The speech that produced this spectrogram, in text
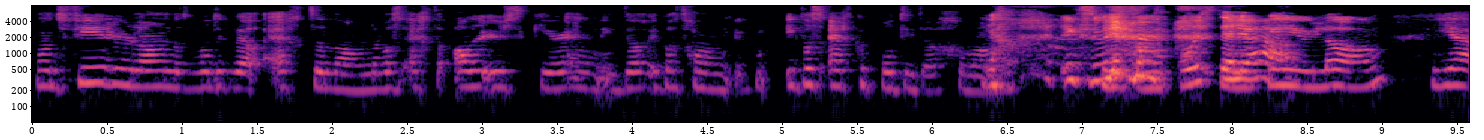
Want vier uur lang, dat vond ik wel echt te lang. Dat was echt de allereerste keer. En ik dacht, ik had gewoon, ik, ik was echt kapot die dag gewoon. ik Je kan me zweer. voorstellen, Ja. vier uur lang. Ja.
